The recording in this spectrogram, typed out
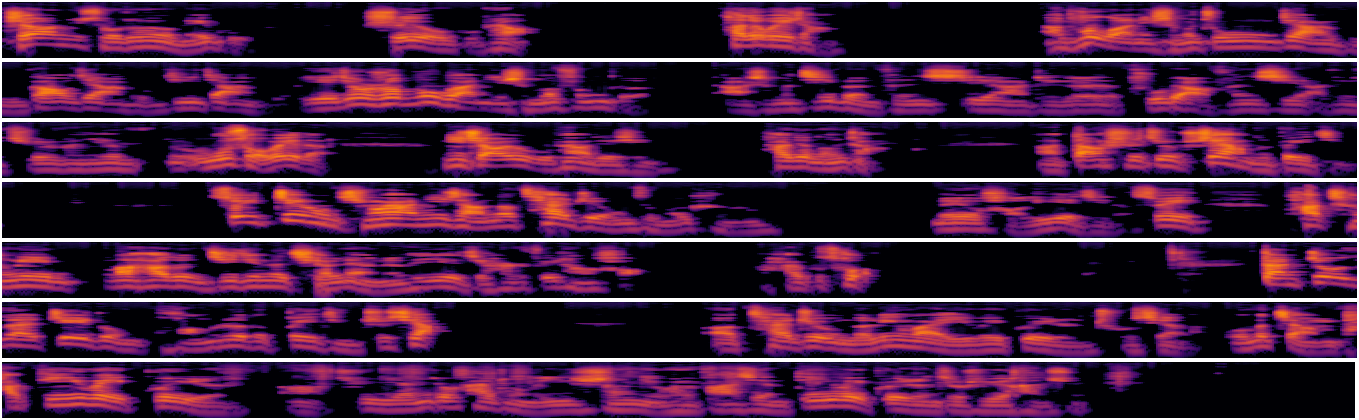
只要你手中有美股、持有股票，它就会涨。啊，不管你什么中价股、高价股、低价股，也就是说，不管你什么风格啊，什么基本分析啊，这个图表分析啊，就趋势分析无所谓的，你只要有股票就行，它就能涨啊。当时就是这样的背景，所以这种情况下，你想，那蔡志勇怎么可能没有好的业绩呢？所以他成立曼哈顿基金的前两年，的业绩还是非常好，还不错。但就在这种狂热的背景之下。啊，蔡志勇的另外一位贵人出现了。我们讲他第一位贵人啊，去研究蔡志勇的一生，你会发现第一位贵人就是约翰逊。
